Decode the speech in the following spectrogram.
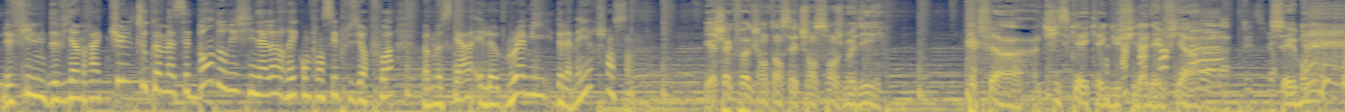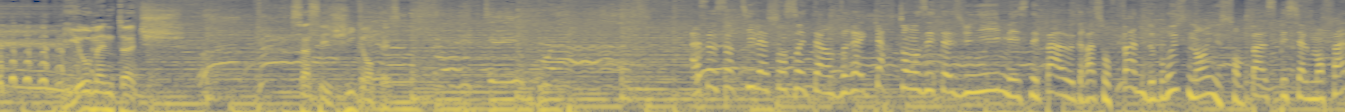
Le film deviendra culte tout comme cette bande originale récompensée plusieurs fois comme l'Oscar et le Grammy de la meilleure chanson. Et à chaque fois que j'entends cette chanson, je me dis, peut-être faire un, un cheesecake avec du Philadelphia. C'est bon. Human Touch. Ça, c'est gigantesque. À sa sortie, la chanson était un vrai carton aux États-Unis, mais ce n'est pas euh, grâce aux fans de Bruce, non, ils ne sont pas spécialement fans.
